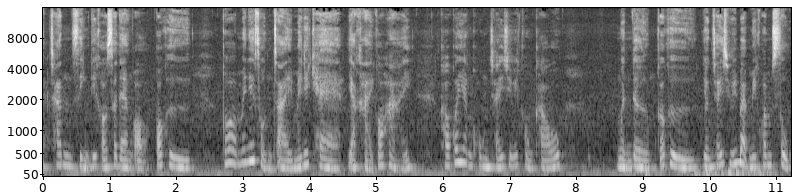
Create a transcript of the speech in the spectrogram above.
action สิ่งที่เขาแสดงออกก็คือ ก็ไม่ได้สนใจไม่ได้แคร์อยากหายก็หาย เขาก็ยังคงใช้ชีวิตของเขาเหมือนเดิมก็คือยังใช้ชีวิตแบบมีความสุข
